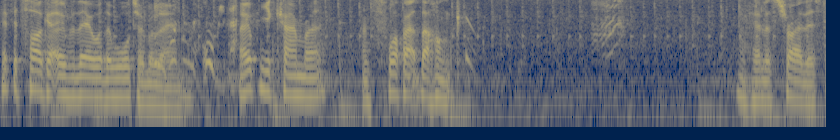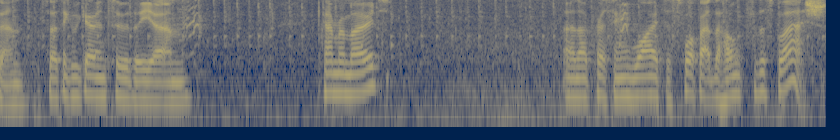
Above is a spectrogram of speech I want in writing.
Hit the target over there with a water balloon. Open your camera and swap out the honk. Okay, let's try this then. So I think we go into the um, camera mode. And I'm pressing Y to swap out the honk for the splash.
